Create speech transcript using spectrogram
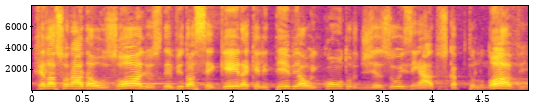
relacionada aos olhos, devido à cegueira que ele teve ao encontro de Jesus em Atos capítulo 9,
